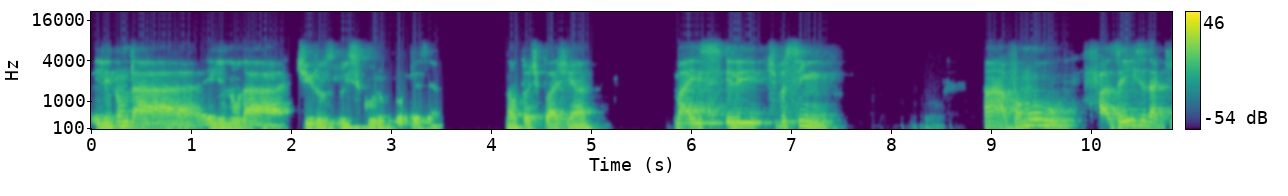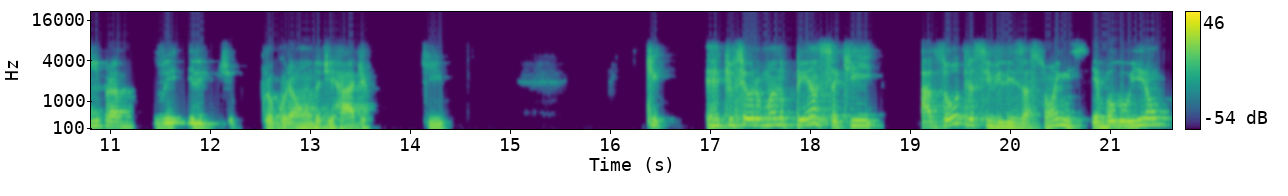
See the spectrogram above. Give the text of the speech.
ele não dá, ele não dá tiros no escuro, por exemplo. Não tô te plagiando. Mas ele, tipo assim, ah, vamos fazer isso daqui pra ver. Ele tipo, procura onda de rádio que, que, é que o ser humano pensa que as outras civilizações evoluíram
